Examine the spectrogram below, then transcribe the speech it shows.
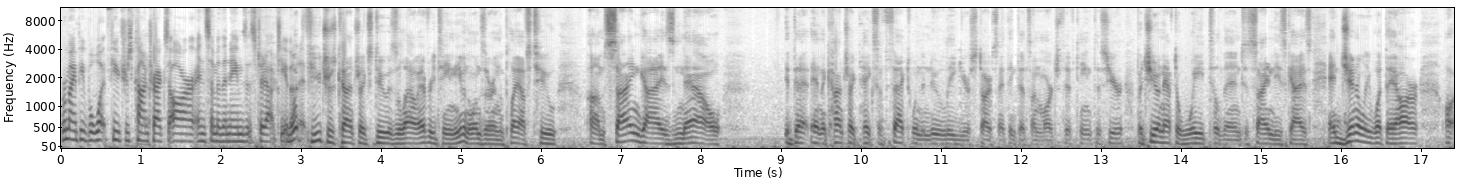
remind people what futures contracts are and some of the names that stood out to you about What it. futures contracts do is allow every team, even the ones that are in the playoffs, to um, sign guys now. That and the contract takes effect when the new league year starts. I think that's on March 15th this year. But you don't have to wait till then to sign these guys. And generally, what they are, uh,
